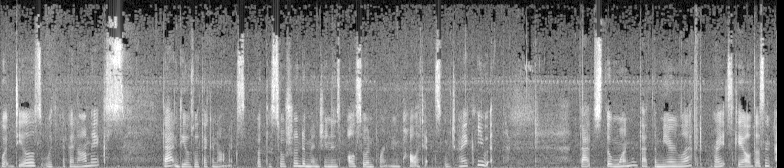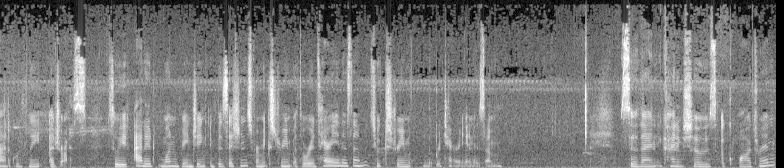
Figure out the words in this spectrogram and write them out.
What deals with economics, that deals with economics, but the social dimension is also important in politics, which I agree with. That's the one that the mere left right scale doesn't adequately address. So we've added one ranging in positions from extreme authoritarianism to extreme libertarianism. So then it kind of shows a quadrant,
